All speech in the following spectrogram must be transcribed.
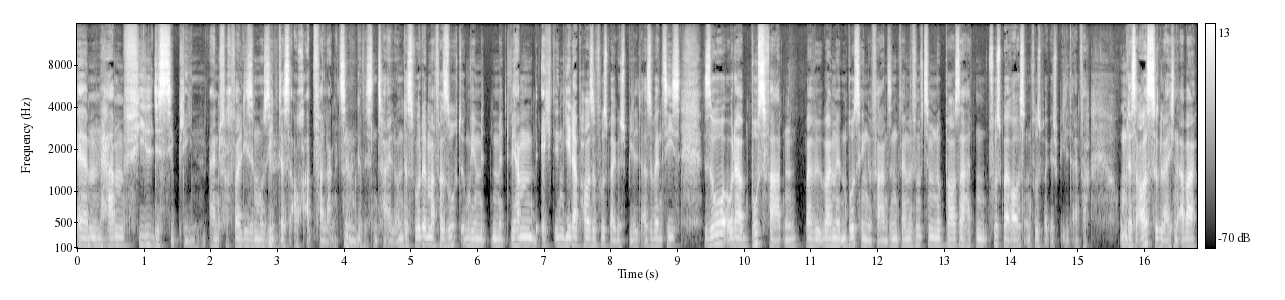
ähm, haben viel Disziplin, einfach weil diese Musik mhm. das auch abverlangt zu einem mhm. gewissen Teil. Und das wurde immer versucht irgendwie mit, mit, wir haben echt in jeder Pause Fußball gespielt. Also wenn es hieß, so oder Busfahrten, weil wir überall mit dem Bus hingefahren sind, wenn wir 15 Minuten Pause hatten, Fußball raus und Fußball gespielt, einfach um das auszugleichen. Aber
